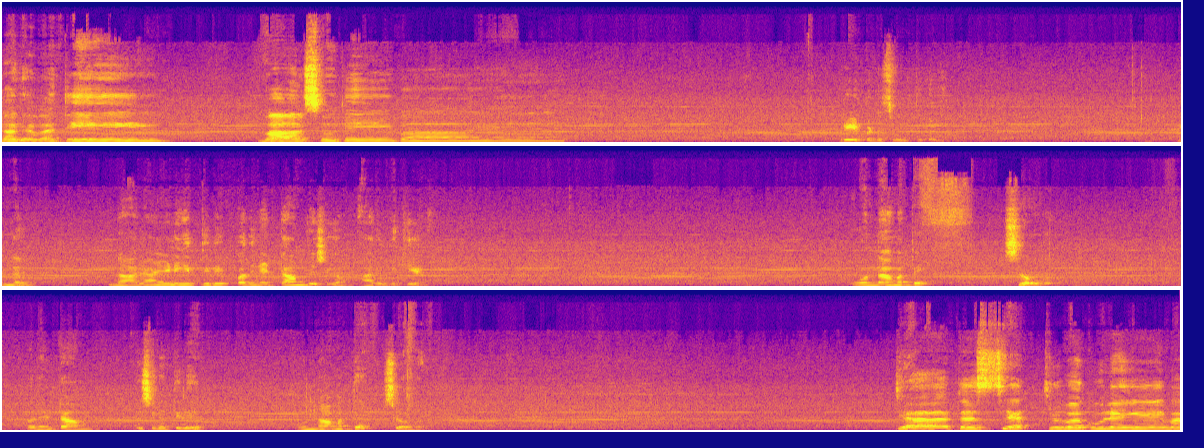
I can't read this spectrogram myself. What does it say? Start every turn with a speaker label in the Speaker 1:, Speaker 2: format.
Speaker 1: ഭഗവതി വാസുദേവായ പ്രിയപ്പെട്ട സുഹൃത്തുക്കൾ ഇന്ന് നാരായണീയത്തിലെ പതിനെട്ടാം ദശകം ആരംഭിക്കുകയാണ്. ഒന്നാമത്തെ ശ്ലോകം. പതിനെട്ടാം ദശകത്തിലെ ഒന്നാമത്തെ ശ്ലോകം. जातस्य ध्रुवकुल एव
